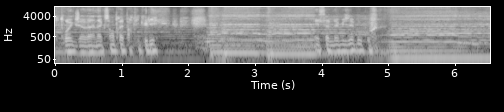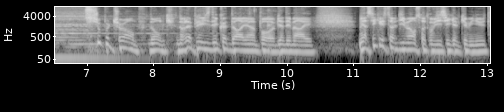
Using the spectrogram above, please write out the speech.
qui trouvait que j'avais un accent très particulier. Et ça l'amusait beaucoup. Supertramp, donc, dans la playlist des Côtes d'Orient pour euh, bien démarrer. Merci Christophe Dimas, on se retrouve d'ici quelques minutes.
